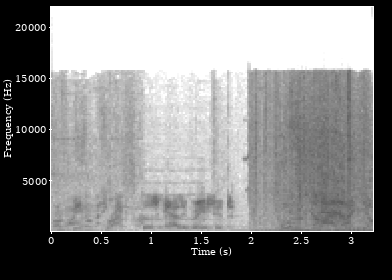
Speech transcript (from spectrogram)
from being calibrated. Who's died on your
